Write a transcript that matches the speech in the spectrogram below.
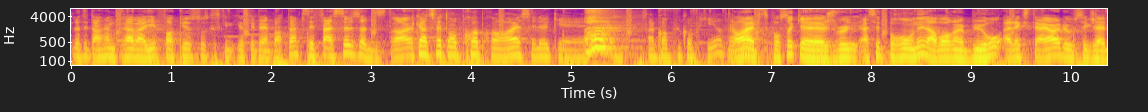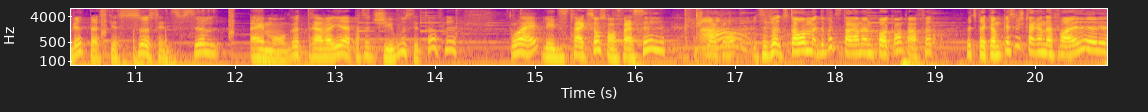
là, tu es en train de travailler, focus sur ce qui, ce qui est important. Puis c'est facile de se distraire. Puis quand tu fais ton propre horaire, c'est là que c'est encore plus compliqué, en fait. Ouais, puis c'est pour ça que je veux essayer de prôner d'avoir un bureau à l'extérieur de où c'est que j'habite parce que ça, c'est difficile. Hey, mon gars, de travailler à partir de chez vous, c'est tough, là. Ouais. Les distractions sont faciles. suis d'accord. Ah, c'est ça, tu t'en rends- des fois, tu t'en rends même pas compte, en fait. Là, tu fais comme, qu'est-ce que je suis en train de faire là? là?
